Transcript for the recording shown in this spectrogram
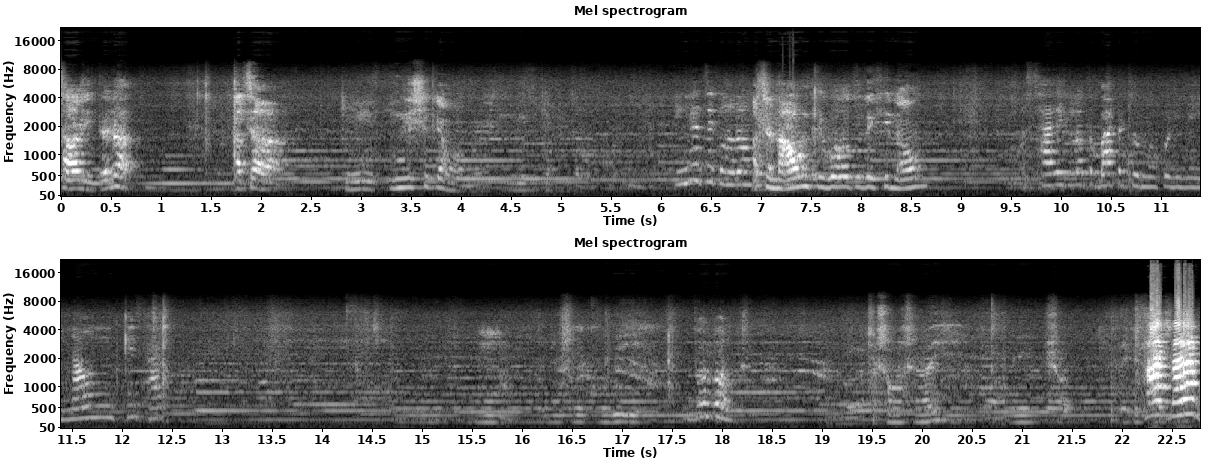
স্যারই তাই না? আচ্ছা তুমি ইংলিশে কেমন? ইংরেজি আচ্ছা নাউন কি বলো তো দেখি নাউন। স্যার এগুলো তো বাপের জন্য করি নাই। নাউন কি স্যার? খুবই দুর্বল। আচ্ছা সমস্যা নাই। আমি সব হাত দাঁড়ান।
